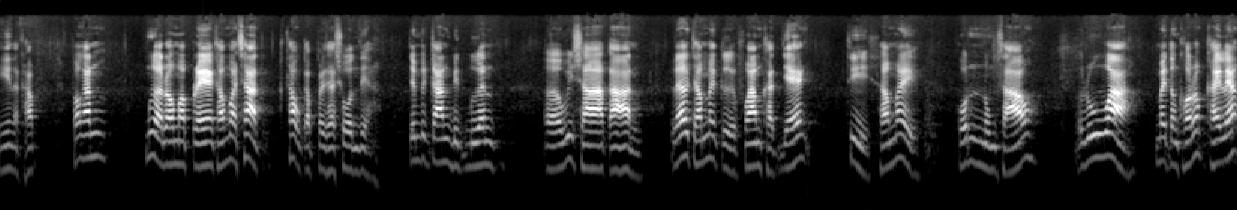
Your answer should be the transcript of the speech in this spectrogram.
นี้นะครับ เพราะงั้นเมื่อเรามาแปลคำว่าชาติเท่ากับประชาชนเนี่ยจึงเป็นการบิดเบือนออวิชาการ แล้วทำให้เกิดความขัดแย้งที่ทำให้คนหนุ่มสาว รู้ว่าไม่ต้องเคารพใครแล้ว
